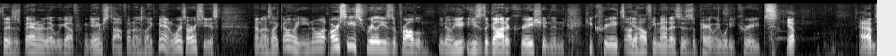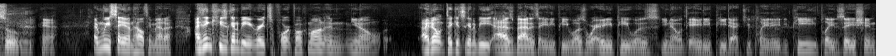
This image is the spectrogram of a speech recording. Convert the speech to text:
this banner that we got from GameStop, and I was like, man, where's Arceus? And I was like, oh, you know what? Arceus really is the problem. You know, he, he's the god of creation, and he creates unhealthy metas. Is apparently what he creates. Yep, absolutely. Yeah and we say unhealthy meta. I think he's going to be a great support Pokemon, and you know, I don't think it's going to be as bad as ADP was, where ADP was, you know, the ADP deck. You played ADP, you played Zacian,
